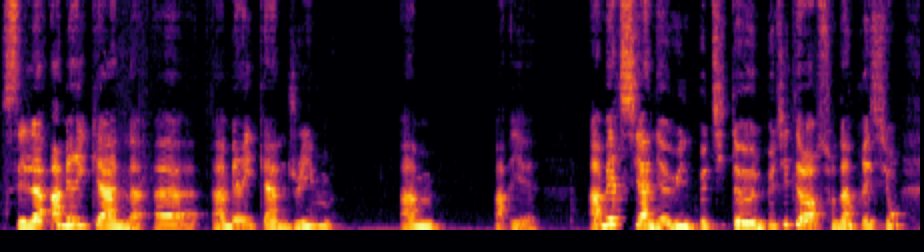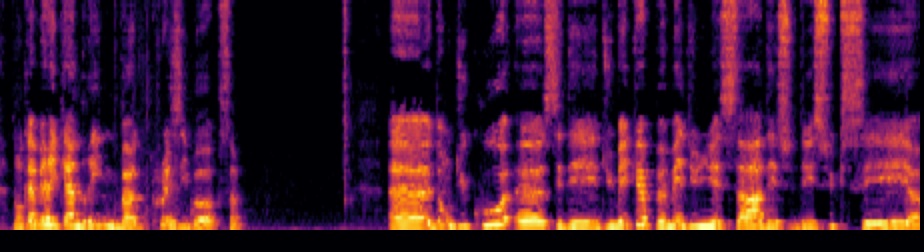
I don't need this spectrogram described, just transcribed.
C'est la American, euh, American Dream. ah yeah. Amercian, il y a eu une petite, euh, une petite erreur sur d'impression. Donc American Dream Crazy Box. Euh, donc du coup, euh, c'est du make-up made in USA, des, succès. Euh,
